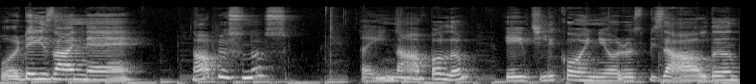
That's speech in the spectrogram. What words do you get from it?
Buradayız anne. ne yapıyorsunuz? Ay ne yapalım? Evcilik oynuyoruz. Bize aldığın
